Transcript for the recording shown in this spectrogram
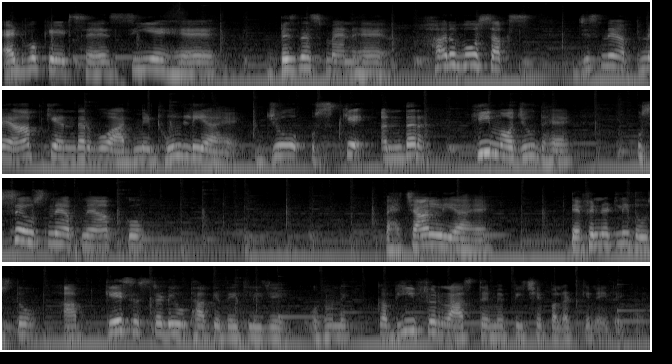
एडवोकेट्स हैं, सीए हैं, बिजनेसमैन हैं, हर वो शख्स जिसने अपने आप के अंदर वो आदमी ढूंढ लिया है, जो उसके अंदर ही मौजूद है, उससे उसने अपने आप को पहचान लिया है। डेफिनेटली दोस्तों, आप केस स्टडी उठा के देख लीजिए। उन्होंने कभी फिर रास्ते में पीछे पलट के नहीं देखा है।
